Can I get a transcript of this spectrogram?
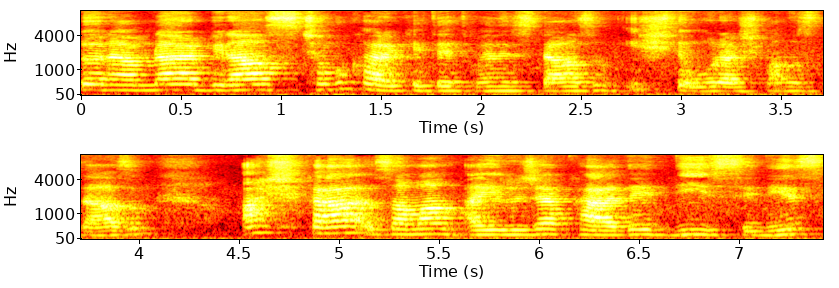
dönemler biraz çabuk hareket etmeniz lazım. işle uğraşmanız lazım. Aşka zaman ayıracak halde değilsiniz.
